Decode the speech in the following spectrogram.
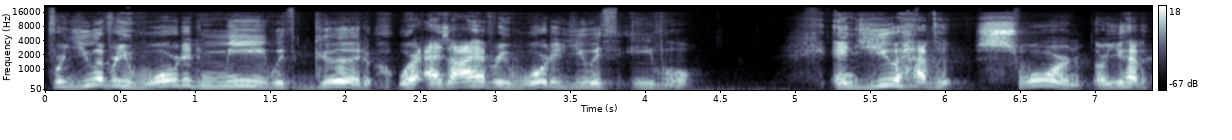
for you have rewarded me with good, whereas I have rewarded you with evil. And you have sworn, or you have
